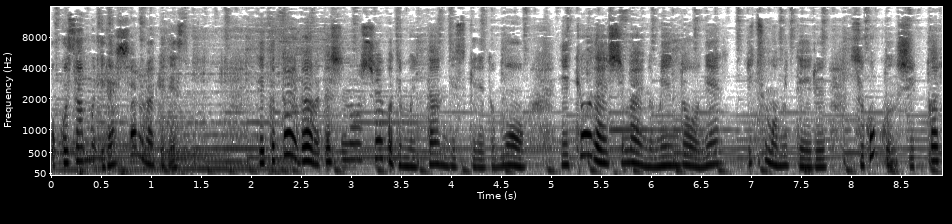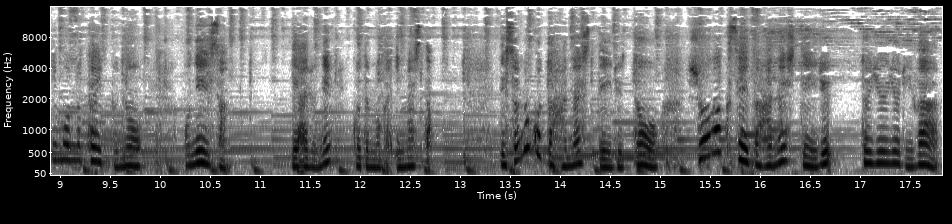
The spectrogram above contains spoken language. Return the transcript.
お子さんもいらっしゃるわけです。で例えば私の教え子でもいたんですけれども、え兄弟姉妹の面倒をね、いつも見ているすごくしっかり者タイプのお姉さんであるね、子供がいました。で、その子と話していると、小学生と話しているというよりは、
